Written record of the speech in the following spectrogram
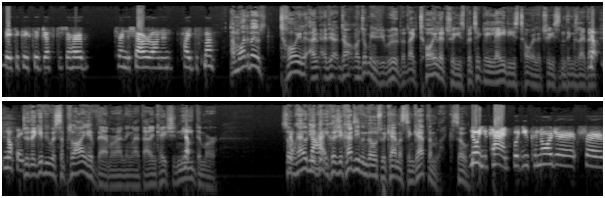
basically suggested to her turn the shower on and hide the smell. And what about toilet? I, I uh, don't, I don't mean to be rude, but like toiletries, particularly ladies' toiletries and things like that. No, nothing. Do they give you a supply of them or anything like that in case you need No. them? Or so No, how do you? that- Because you can't even go to a chemist and get them. Like so. No, you can't, but you can order for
